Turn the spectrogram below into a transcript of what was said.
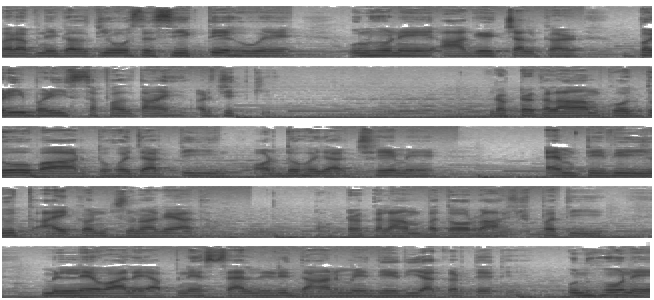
पर अपनी गलतियों से सीखते हुए उन्होंने आगे चलकर बड़ी बड़ी सफलताएँ अर्जित की। डॉक्टर कलाम को दो बार 2003 और 2006 में एम यूथ आइकन चुना गया था। डॉक्टर कलाम बतौर राष्ट्रपति मिलने वाले अपने सैलरी दान में दे दिया करते थे। उन्होंने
